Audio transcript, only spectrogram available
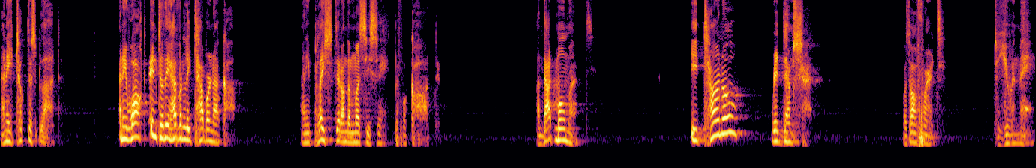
And he took this blood and he walked into the heavenly tabernacle and he placed it on the mercy seat before God. And that moment, eternal redemption was offered to you and me.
